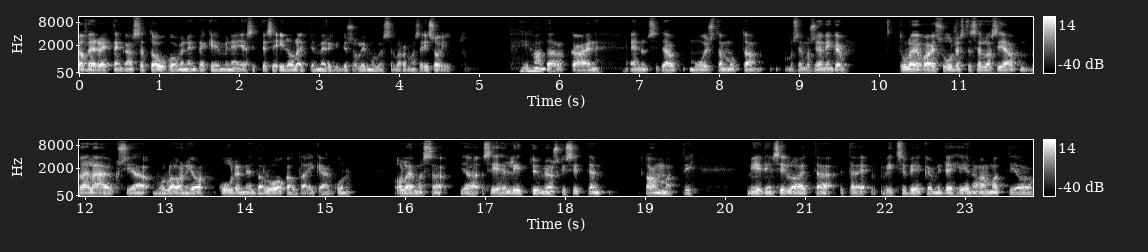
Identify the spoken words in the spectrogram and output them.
kavereiden kanssa touhuaminen, tekeminen ja sitten se idoleiden merkitys oli mulle se varmaan se iso juttu. Ihan tarkkaan en, en sitä muista, mutta semmoisia niin tulevaisuudesta sellaisia väläyksiä mulla on jo kuudennelta luokalta ikään kuin olemassa ja siihen liittyy myöskin sitten ammatti mietin silloin, että, että vitsi viekö, miten hieno ammatti on,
